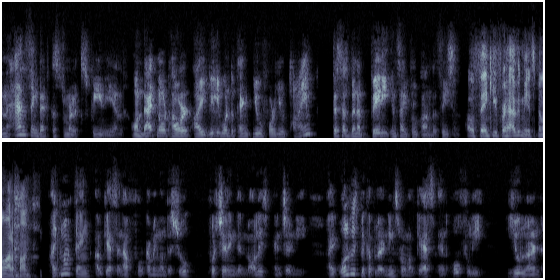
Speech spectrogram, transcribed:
enhancing that customer experience. On that note, Howard, I really want to thank you for your time this has been a very insightful conversation. Oh, thank you for having me. It's been a lot of fun. I cannot thank our guests enough for coming on the show, for sharing their knowledge and journey. I always pick up learnings from our guests, and hopefully, you learned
